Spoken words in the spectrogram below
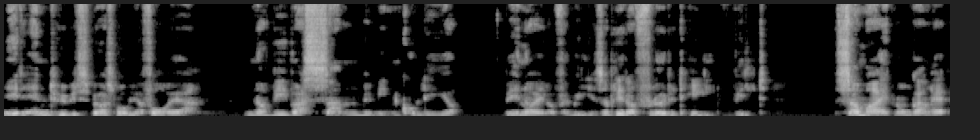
Et andet hyppigt spørgsmål, jeg får er, når vi var sammen med mine kolleger, venner eller familie, så blev der flyttet helt vildt. Så meget nogle gange, at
